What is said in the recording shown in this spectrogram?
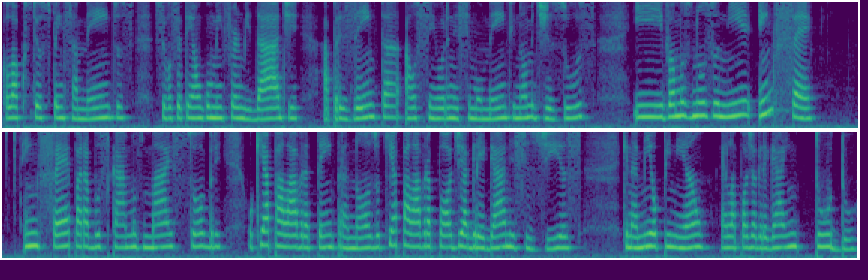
coloca os teus pensamentos. Se você tem alguma enfermidade, apresenta ao Senhor nesse momento, em nome de Jesus. E vamos nos unir em fé em fé para buscarmos mais sobre o que a palavra tem para nós, o que a palavra pode agregar nesses dias, que, na minha opinião, ela pode agregar em tudo,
